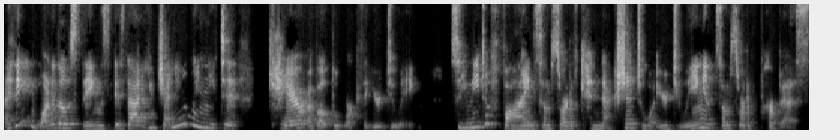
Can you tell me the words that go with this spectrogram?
I think one of those things is that you genuinely need to care about the work that you're doing. So you need to find some sort of connection to what you're doing and some sort of purpose.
